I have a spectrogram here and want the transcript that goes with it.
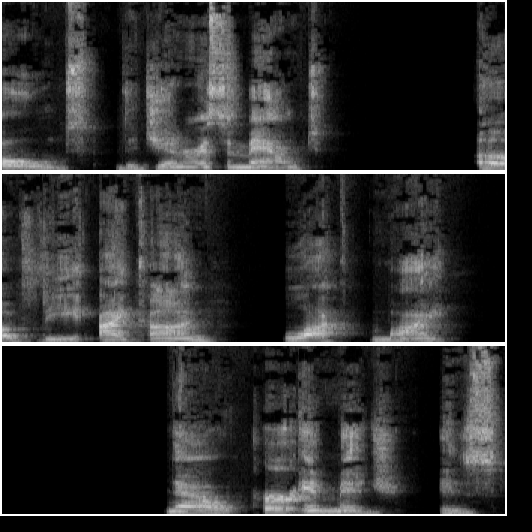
holds the generous amount of the icon Lakshmi. Now, her image is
